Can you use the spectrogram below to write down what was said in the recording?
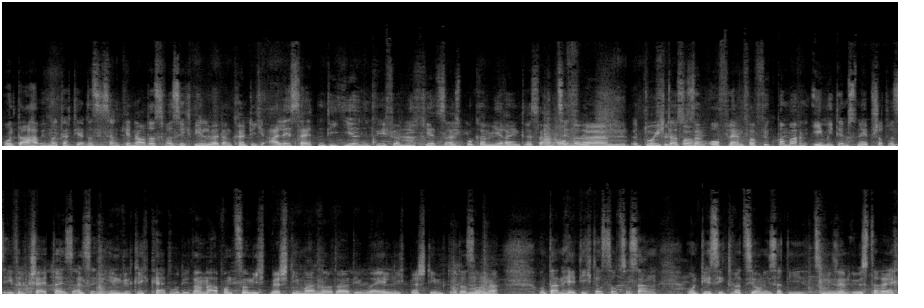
Und da habe ich mir gedacht, ja, das ist dann genau das, was ich will, weil dann könnte ich alle Seiten, die irgendwie für mich jetzt als Programmierer interessant sind, oder Offline tue ich das sozusagen offline verfügbar machen, eh mit dem Snapshot, was eh viel gescheiter ist als in, Wirklichkeit, wo die dann ab und zu nicht mehr stimmen oder die URL nicht mehr stimmt oder Mhm. so. Ne? Und dann hätte ich das sozusagen. Und die Situation ist ja die, zumindest in Österreich,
